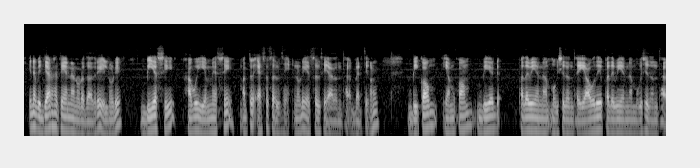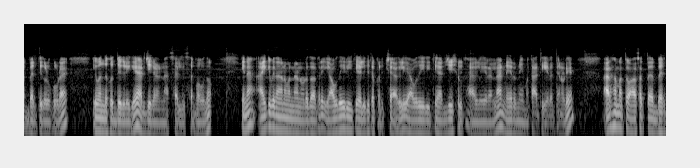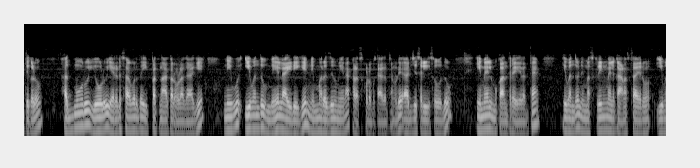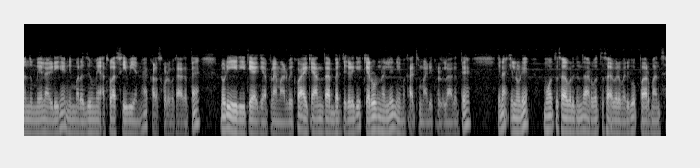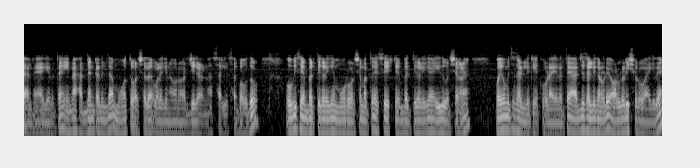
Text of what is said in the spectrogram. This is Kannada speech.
ಇನ್ನು ವಿದ್ಯಾರ್ಹತೆಯನ್ನು ನೋಡೋದಾದರೆ ಇಲ್ಲಿ ನೋಡಿ ಬಿ ಎಸ್ ಸಿ ಹಾಗೂ ಎಂ ಎಸ್ ಸಿ ಮತ್ತು ಎಸ್ ಎಸ್ ಎಲ್ ಸಿ ನೋಡಿ ಎಸ್ ಎಲ್ ಸಿ ಆದಂಥ ಅಭ್ಯರ್ಥಿಗಳು. B com M com B ed ಪದವಿಯನ್ನು ಮುಗಿಸಿದಂಥ, ಯಾವುದೇ ಪದವಿಯನ್ನು ಮುಗಿಸಿದಂಥ ಅಭ್ಯರ್ಥಿಗಳು ಕೂಡ ಈ ಒಂದು ಹುದ್ದೆಗಳಿಗೆ ಅರ್ಜಿಗಳನ್ನು ಸಲ್ಲಿಸಬಹುದು. ಇನ್ನು ಆಯ್ಕೆ ವಿಧಾನವನ್ನು ನೋಡೋದಾದರೆ ಯಾವುದೇ ರೀತಿಯ ಲಿಖಿತ ಪರೀಕ್ಷೆ ಆಗಲಿ, ಯಾವುದೇ ರೀತಿಯ ಅರ್ಜಿ ಶುಲ್ಕ ಆಗಲಿ ಇರಲ್ಲ. ನೇರ ನೇಮಕಾತಿ ಇರುತ್ತೆ ನೋಡಿ. ಅರ್ಹ ಮತ್ತು ಆಸಕ್ತ ಅಭ್ಯರ್ಥಿಗಳು ಹದಿಮೂರು ಏಳು ಎರಡು ಸಾವಿರದ ಇಪ್ಪತ್ತ್ನಾಲ್ಕರೊಳಗಾಗಿ ನೀವು ಈ ಒಂದು ಮೇಲ್ ಐ ಡಿಗೆ ನಿಮ್ಮ ರೆಸ್ಯೂಮೇನ ಕಳಿಸ್ಕೊಡ್ಬೇಕಾಗತ್ತೆ. ನೋಡಿ, ಅರ್ಜಿ ಸಲ್ಲಿಸುವುದು ಇಮೇಲ್ ಮುಖಾಂತರ ಇರುತ್ತೆ. ಈ ಒಂದು ನಿಮ್ಮ ಸ್ಕ್ರೀನ್ ಮೇಲೆ ಕಾಣಿಸ್ತಾ ಇರೋ ಈ ಒಂದು ಮೇಲ್ ಐ ಡಿಗೆ ನಿಮ್ಮ ರೆಸ್ಯೂಮೆ ಅಥವಾ ಸಿ ವಿಯನ್ನು ಕಳಿಸ್ಕೊಡ್ಬೇಕಾಗತ್ತೆ. ನೋಡಿ, ಈ ರೀತಿಯಾಗಿ ಅಪ್ಲೈ ಮಾಡಬೇಕು. ಆಯ್ಕೆ ಅಂತ ಅಭ್ಯರ್ಥಿಗಳಿಗೆ ಕೆರೂರಿನಲ್ಲಿ ನೇಮಕಾತಿ ಮಾಡಿಕೊಳ್ಳಲಾಗುತ್ತೆ. ಇನ್ನು ಇಲ್ಲಿ ನೋಡಿ ಮೂವತ್ತು ಸಾವಿರದಿಂದ ಅರವತ್ತು ಸಾವಿರವರೆಗೂ ಪರ್ ಮಂತ್ ಸ್ಯಾಲ್ರಿ ಆಗಿರುತ್ತೆ. ಇನ್ನು ಹದಿನೆಂಟರಿಂದ ಮೂವತ್ತು ವರ್ಷದ ಒಳಗಿನವರು ಅರ್ಜಿಗಳನ್ನು ಸಲ್ಲಿಸಬಹುದು. ಒ ಬಿ ಸಿ ಅಭ್ಯರ್ಥಿಗಳಿಗೆ ಮೂರು ವರ್ಷ ಮತ್ತು ಎಸ್ ಸಿ ಎಸ್ ಟಿ ಅಭ್ಯರ್ಥಿಗಳಿಗೆ ಐದು ವರ್ಷಗಳ ವಯೋಮಿತಿ ಸಲ್ಲಿಕೆ ಕೂಡ ಇರುತ್ತೆ. ಅರ್ಜಿ ಸಲ್ಲಿಕೆ ನೋಡಿ ಆಲ್ರೆಡಿ ಶುರುವಾಗಿದೆ.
